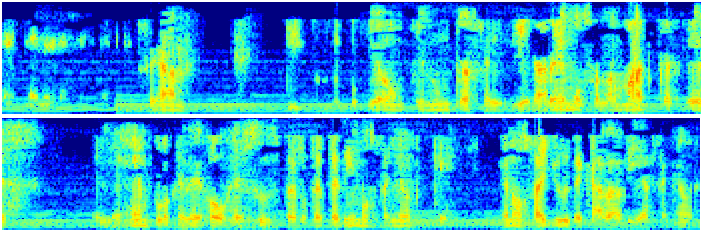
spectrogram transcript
en sean y que nunca llegaremos a la marca que es el ejemplo que dejó Jesús, pero te pedimos, Señor, que, que nos ayude cada día, Señor.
